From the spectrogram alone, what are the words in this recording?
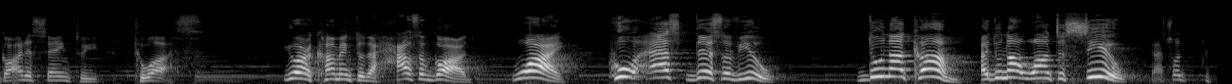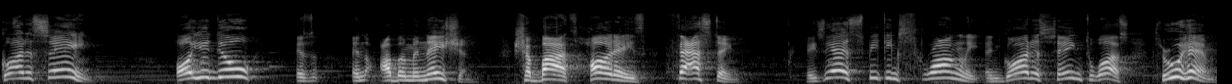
God is saying to, to us, You are coming to the house of God. Why? Who asked this of you? Do not come. I do not want to see you. That's what God is saying. All you do is an abomination. Shabbats, holidays, fasting. Isaiah is speaking strongly, and God is saying to us, through him,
